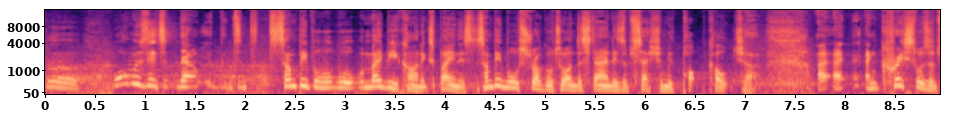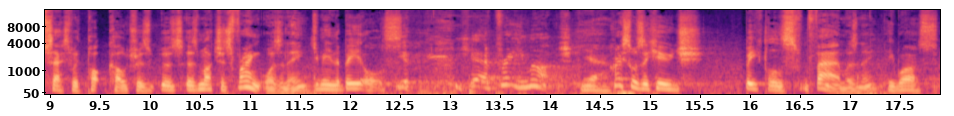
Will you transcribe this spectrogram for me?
Oh, what was it? Now, some people will, well, maybe you can't explain this. Some people will struggle to understand his obsession with pop culture. I, I, and Chris was obsessed with pop culture as, as, as much as Frank, wasn't he? Do you mean the Beatles? Yeah, yeah, pretty much. Yeah. Chris was a huge Beatles fan, wasn't he? He was.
